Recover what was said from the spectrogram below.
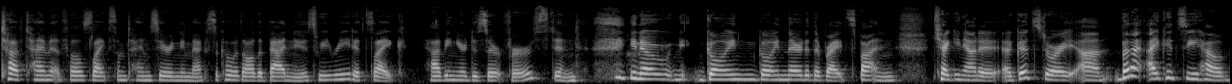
tough time it feels like sometimes here in New Mexico with all the bad news we read. It's like having your dessert first and you know going going there to the bright spot and checking out a, a good story. Um, but I, I, could see how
